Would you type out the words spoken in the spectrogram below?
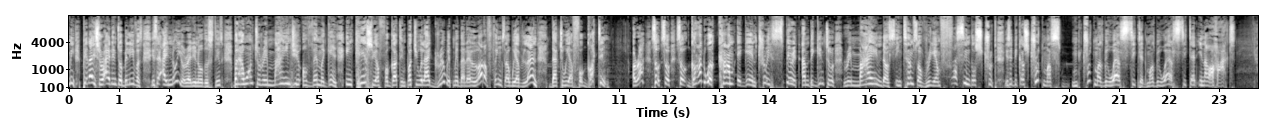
I mean, Peter is writing to believers. He said, I know you already know those things, but I want to remind you of them again in case you have forgotten. But you will agree with me that a lot of things that we have learned that we have forgotten. All right. So, so, so God will come again through His Spirit and begin to remind us in terms of reinforcing those truths. You see, because truth must, truth must be well seated, must be well seated in our hearts.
